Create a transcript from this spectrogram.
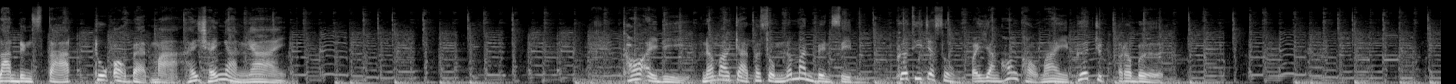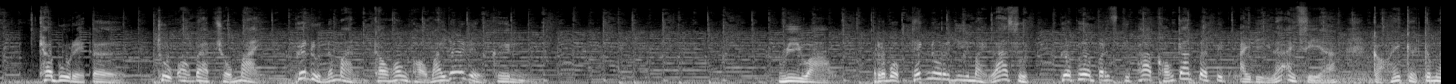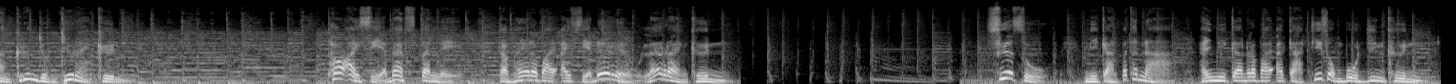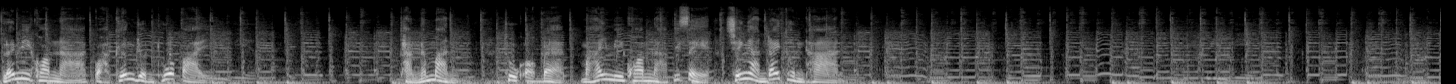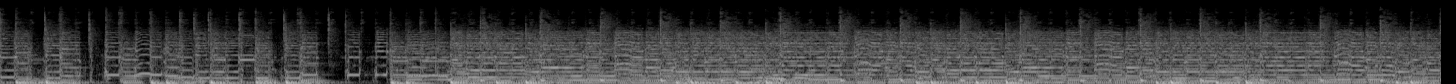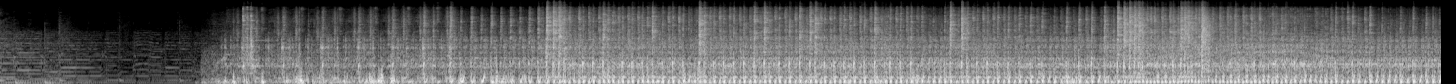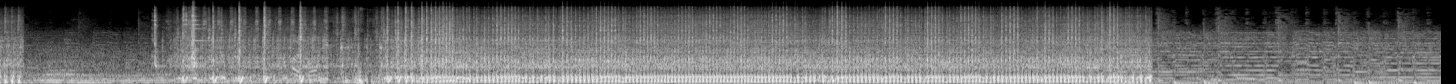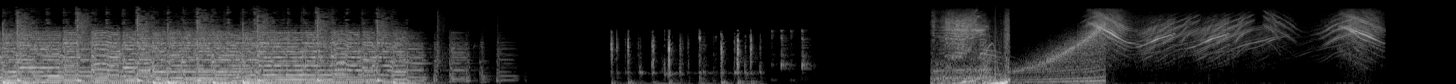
ลานดึงสตาร์ทถูกออกแบบมาให้ใช้งานง่าย ท่อไอดีนำอากาศผสมน้ำมันเบนซิน เพื่อที่จะส่งไปยังห้องเผาไหม้เพื่อจุดระเบิดคาบูเรเตอร์ถูกออกแบบโฉมใหม่ เพื่อดูดน้ำมันเข้าห้องเผาไหม้ได้เร็วขึ้นวีวาว ระบบเทคโนโลยีใหม่ล่าสุด เพื่อเพิ่มประสิทธิภาพของการเปิดปิดไอดีและไอเสียก่อให้เกิดกำลังเครื่องยนต์ที่แรงขึ้น ท่อไอเสียแบบสแตนเลสทำให้ระบายไอเสียได้เร็วและแรงขึ้น เสื้อสูบมีการพัฒนาให้มีการระบายอากาศที่สมบูรณ์ยิ่งขึ้น และมีความหนากว่าเครื่องยนต์ทั่วไป ถังน้ำมันถูกออกแบบมาให้มีความหนาพิเศษใช้งานได้ทนทาน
